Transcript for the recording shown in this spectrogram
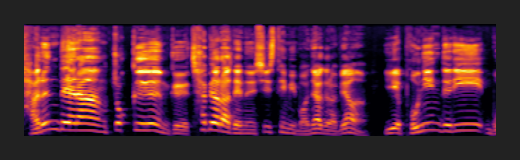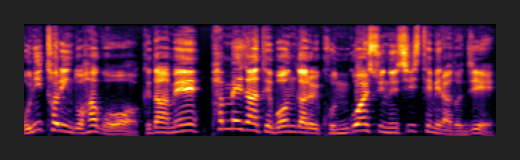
다른 데랑 조금 그 차별화되는 시스템이 뭐냐 그러면 이게 본인들이 모니터링도 하고 그 다음에 판매자한테 뭔가를 권고할 수 있는 시스템이라든지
